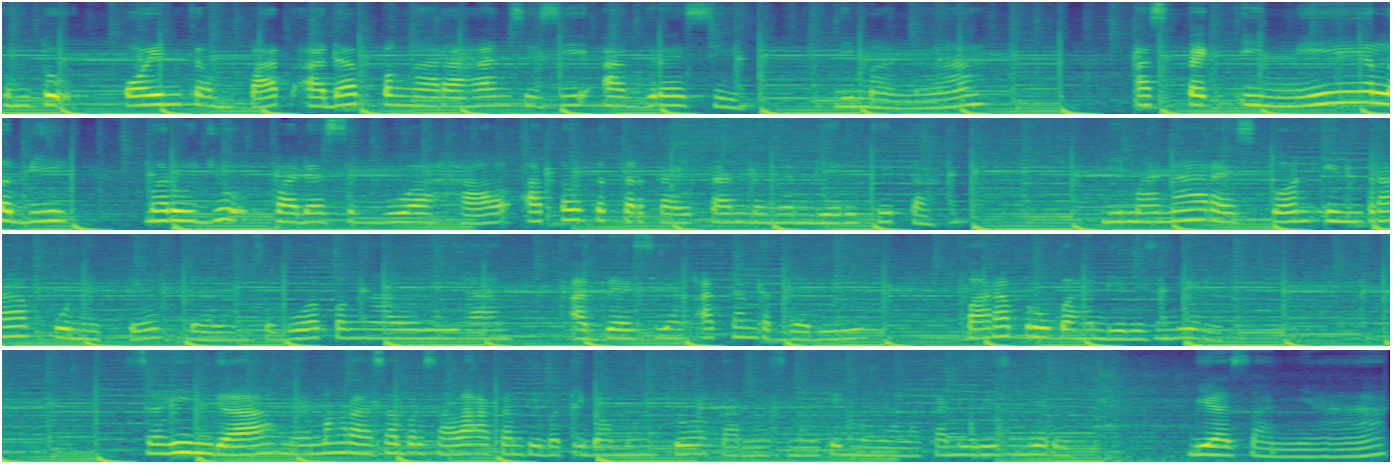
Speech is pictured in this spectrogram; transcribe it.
Untuk poin keempat, ada pengarahan sisi agresi, di mana aspek ini lebih merujuk pada sebuah hal atau keterkaitan dengan diri kita, di mana respon intrapunitif dalam sebuah pengalihan agresi yang akan terjadi para perubahan diri sendiri. Sehingga memang rasa bersalah akan tiba-tiba muncul karena semakin menyalahkan diri sendiri. Biasanya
